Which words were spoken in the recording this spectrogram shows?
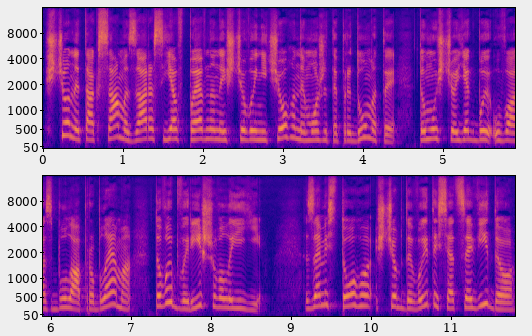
Що не так саме зараз, я впевнений, що ви нічого не можете придумати, тому що якби у вас була проблема, то ви б вирішували її. Замість того, щоб дивитися це відео,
